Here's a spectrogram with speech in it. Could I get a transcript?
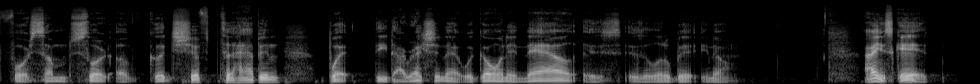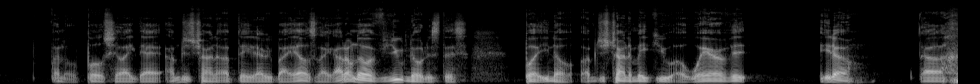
for some sort of good shift to happen, but the direction that we're going in now is is a little bit, you know. I ain't scared. I know bullshit like that. I'm just trying to update everybody else. Like I don't know if you noticed this, but you know, I'm just trying to make you aware of it. You know, uh,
